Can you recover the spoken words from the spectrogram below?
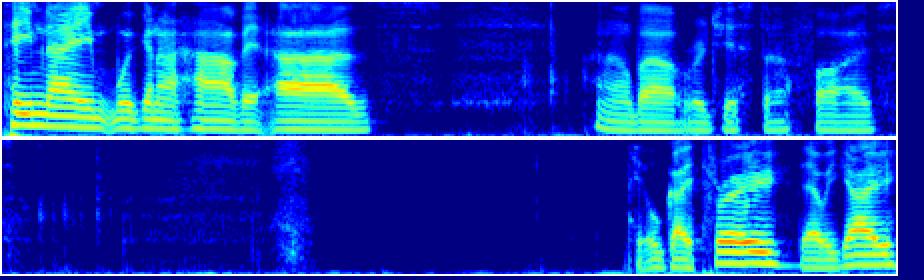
Team name we're going to have it as how about register fives. It will go through. There we go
